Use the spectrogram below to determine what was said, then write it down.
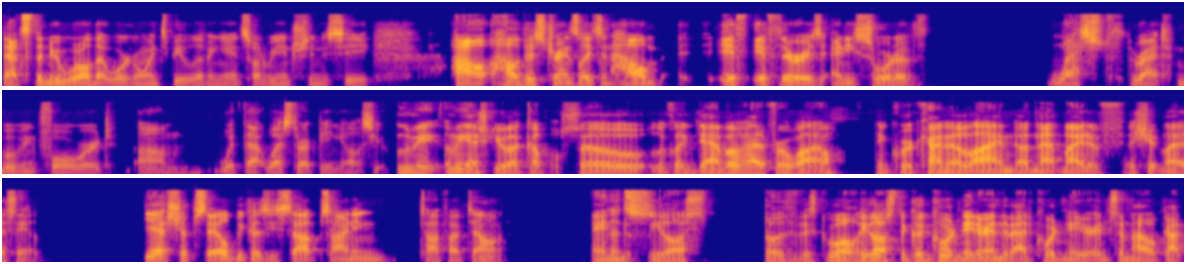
that's the new world that we're going to be living in. So it'll be interesting to see how how this translates and how if if there is any sort of West threat moving forward um, with that West threat being LSU. Let me let me ask you a couple. So look like Dabo had it for a while. I think we're kind of aligned on that. Might have the ship might have sailed. Yeah, ship sailed because he stopped signing top five talent. And That's... he lost both of his well, he lost the good coordinator and the bad coordinator and somehow got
